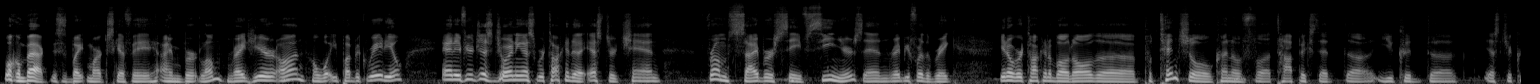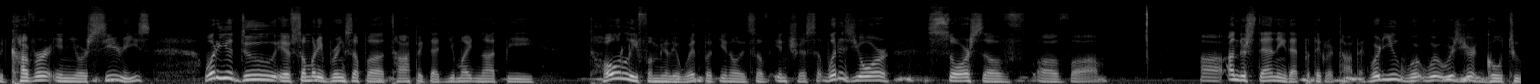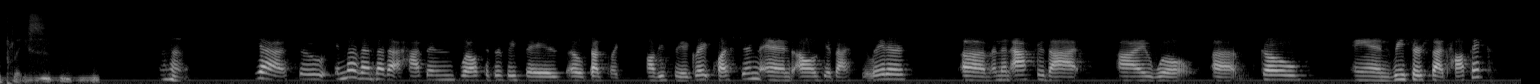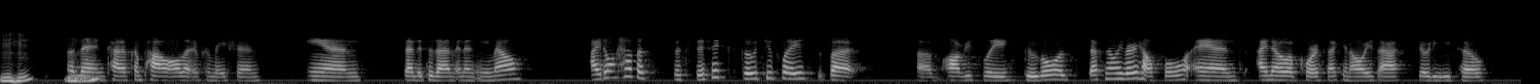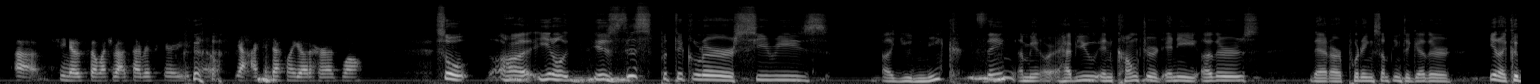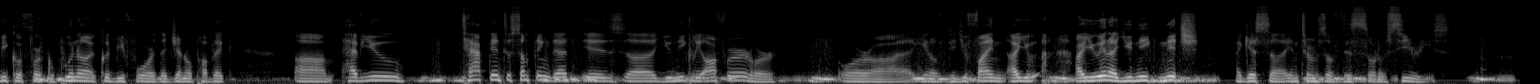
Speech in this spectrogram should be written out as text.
Welcome back. This is Bytemarks Cafe. I'm Burt Lum, right here on Hawaii Public Radio. And if you're just joining us, we're talking to Esther Chan from Cyber Safe Seniors. And right before the break, you know, we're talking about all the potential kind of uh, topics that uh, you could, uh, Esther could cover in your series. What do you do if somebody brings up a topic that you might not be totally familiar with, but you know it's of interest. What is your source of of um, uh, understanding that particular topic? Where do you where, where's your go-to place? Mm-hmm. Yeah, so in the event that that happens, what I'll typically say is, oh, that's like obviously a great question, and I'll get back to you later. Um, and then after that, I will uh, go and research that topic, Mm-hmm. and then kind of compile all that information and send it to them in an email. I don't have a specific go-to place, but um, obviously Google is definitely very helpful, and I know, of course, I can always ask Jodi Ito. Um, she knows so much about cybersecurity, so yeah, I can definitely go to her as well. So, uh, you know, is this particular series a unique thing? I mean, have you encountered any others that are putting something together? You know, it could be for Kupuna, it could be for the general public. Um, have you tapped into something that is uh, uniquely offered, or, or uh, you know, did you find are you are you in a unique niche? I guess uh, in terms of this sort of series. hmm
